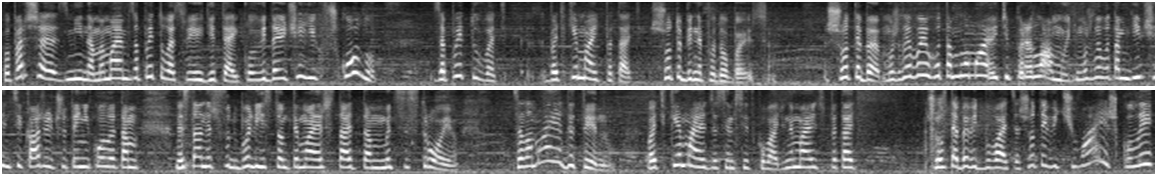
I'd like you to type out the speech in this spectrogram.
По-перше, зміна. Ми маємо запитувати своїх дітей, коли віддаючи їх в школу, запитувати, батьки мають питати, що тобі не подобається. Що тебе? Можливо, його там ламають і переламують. Можливо, там дівчинці кажуть, що ти ніколи там не станеш футболістом, ти маєш стати там медсестрою. Це ламає дитину. Батьки мають за цим слідкувати. Вони мають спитати, що в тебе відбувається, що ти відчуваєш, коли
